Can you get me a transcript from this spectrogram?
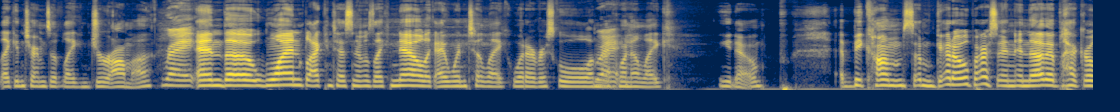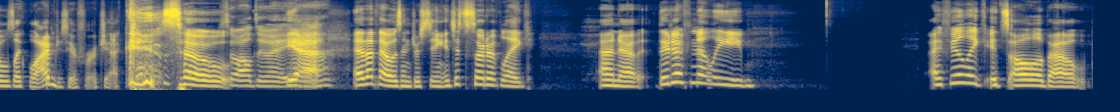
like in terms of like drama right and the one black contestant was like no like i went to like whatever school i'm Right. not going to like you know become some ghetto person and the other black girl was like well i'm just here for a check so, so i'll do it yeah. yeah, I thought that was interesting. It's just sort of like I don't know. They're definitely I feel like it's all about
